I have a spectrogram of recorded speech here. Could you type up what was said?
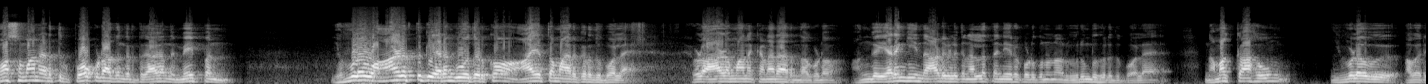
மோசமான இடத்துக்கு போகக்கூடாதுங்கிறதுக்காக அந்த மேய்ப்பன் எவ்வளவு ஆழத்துக்கு இறங்குவதற்கும் ஆயத்தமாக இருக்கிறது போல. எவ்வளோ ஆழமான கிணறாக இருந்தால் கூட அங்கே இறங்கி இந்த ஆடுகளுக்கு நல்ல தண்ணீரை கொடுக்கணும்னு அவர் விரும்புகிறது போல நமக்காகவும் இவ்வளவு அவர்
